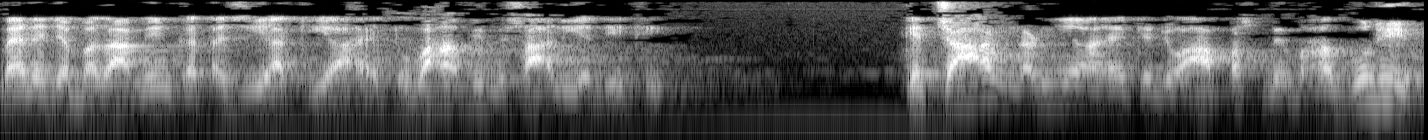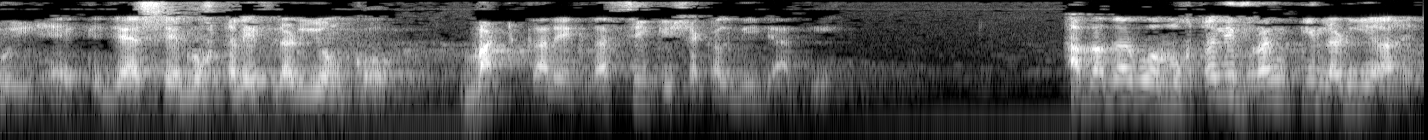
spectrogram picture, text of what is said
میں نے جب مضامین کا تجزیہ کیا ہے تو وہاں بھی مثال یہ دی تھی کہ چار لڑیاں ہیں کہ جو آپس میں وہاں گندھی ہوئی ہیں کہ جیسے مختلف لڑیوں کو بٹ کر ایک رسی کی شکل دی جاتی ہے۔ اب اگر وہ مختلف رنگ کی لڑیاں ہیں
